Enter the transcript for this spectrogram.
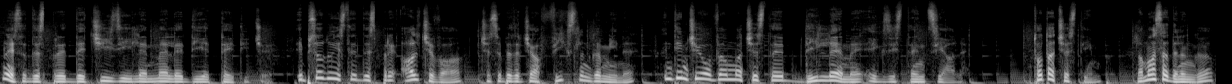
nu este despre deciziile mele dietetice. Episodul este despre altceva ce se petrecea fix lângă mine, în timp ce eu aveam aceste dileme existențiale. Tot acest timp, la masa de lângă,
